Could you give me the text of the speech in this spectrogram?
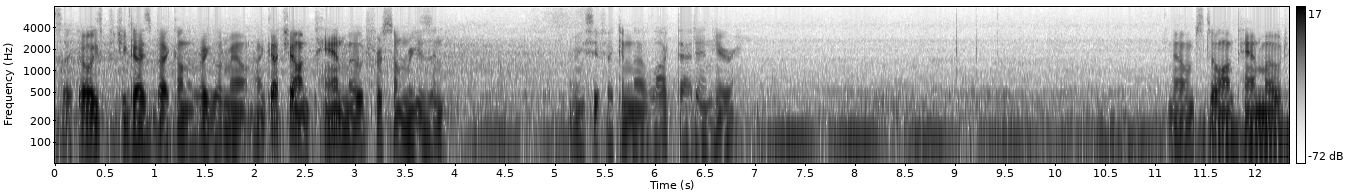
So I could always put you guys back on the regular mount. I got you on pan mode for some reason. Let me see if I can uh, lock that in here. No, I'm still on pan mode.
